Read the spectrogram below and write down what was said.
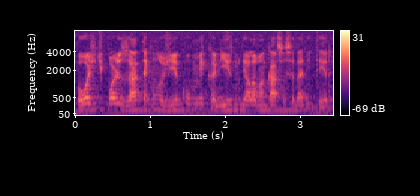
Ou a gente pode usar a tecnologia como mecanismo de alavancar a sociedade inteira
